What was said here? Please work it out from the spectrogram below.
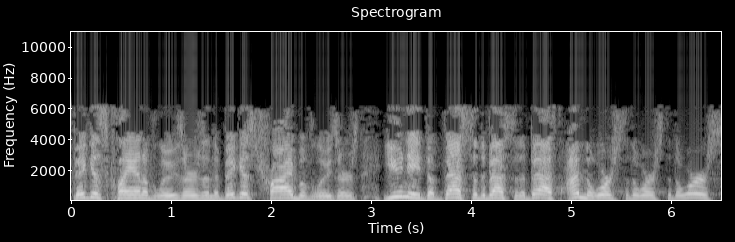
biggest clan of losers and the biggest tribe of losers. You need the best of the best of the best. I'm the worst of the worst of the worst.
